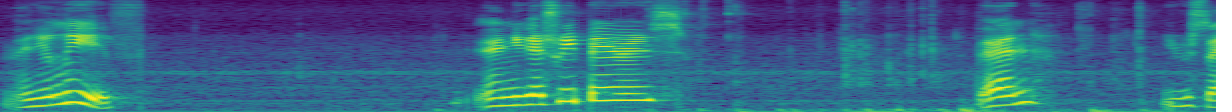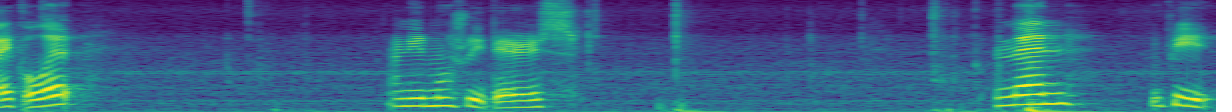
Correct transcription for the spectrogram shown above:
And then you leave. And you get sweet berries. Then you recycle it. I need more sweet berries. And then repeat.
